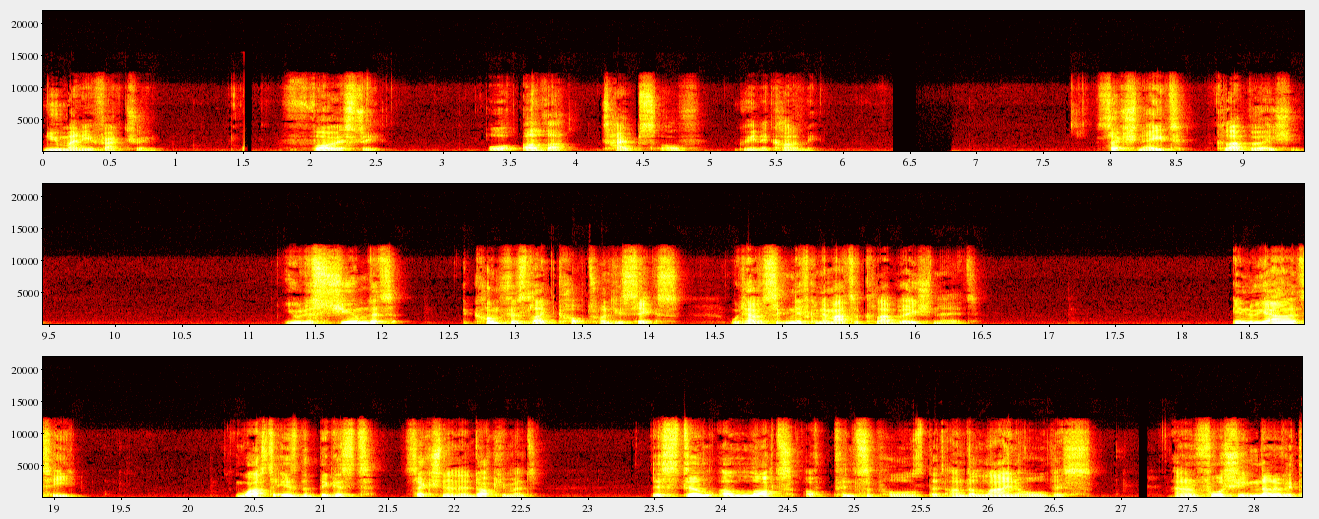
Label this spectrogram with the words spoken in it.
new manufacturing, forestry, or other types of green economy. Section 8 Collaboration. You would assume that a conference like COP26 would have a significant amount of collaboration in it in reality, whilst it is the biggest section in the document, there's still a lot of principles that underline all this, and unfortunately, none of it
